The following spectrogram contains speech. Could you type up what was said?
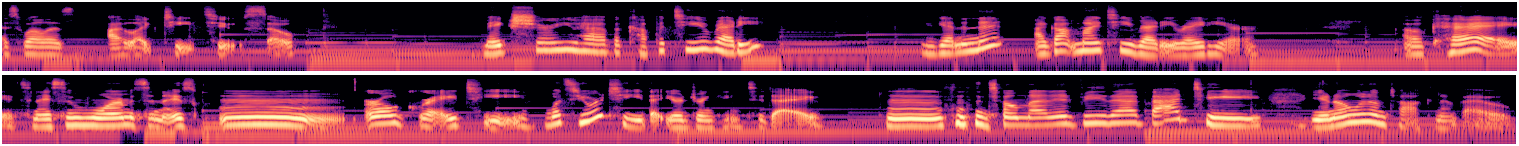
as well as I like tea too. So make sure you have a cup of tea ready. You getting it? I got my tea ready right here. Okay, it's nice and warm. It's a nice mmm, Earl Grey tea. What's your tea that you're drinking today? Hmm, don't let it be that bad tea. You know what I'm talking about.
